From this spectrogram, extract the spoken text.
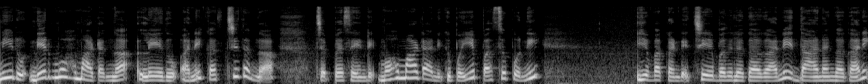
మీరు నిర్మోహమాటంగా లేదు అని ఖచ్చితంగా చెప్పేసేయండి. మొహమాటానికి పోయి పసుపుని ఇవ్వకండి. చేయబదులుగా కానీ దానంగా కానీ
